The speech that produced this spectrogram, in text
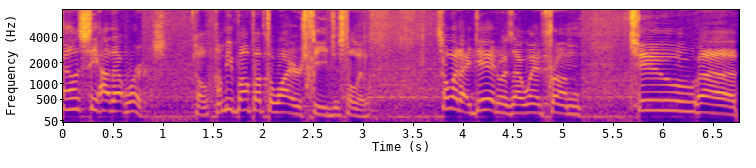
Now let's see how that works. So let me bump up the wire speed just a little. So what I did was I went from two, uh,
